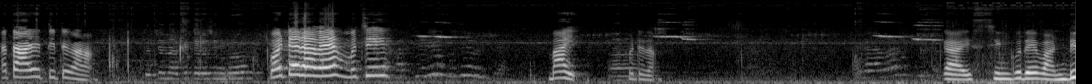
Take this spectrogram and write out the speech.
ഞാൻ താഴെ കാണാം. പോയിട്ട് ഉമ്മച്ചി. ബൈ പോയിട്ട് ഗായ്സ് വണ്ടി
